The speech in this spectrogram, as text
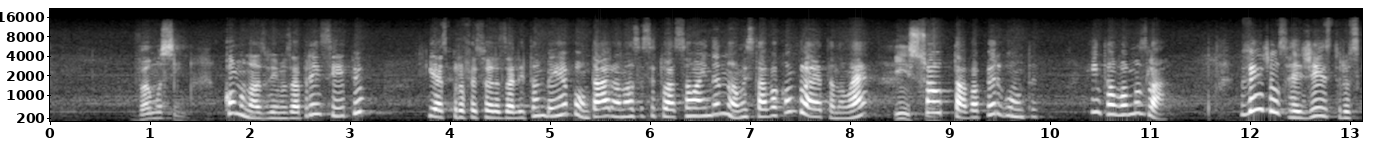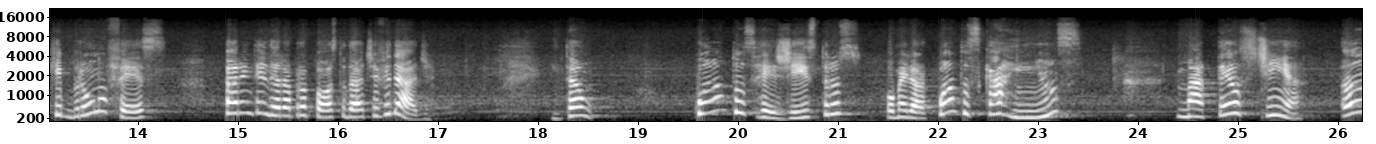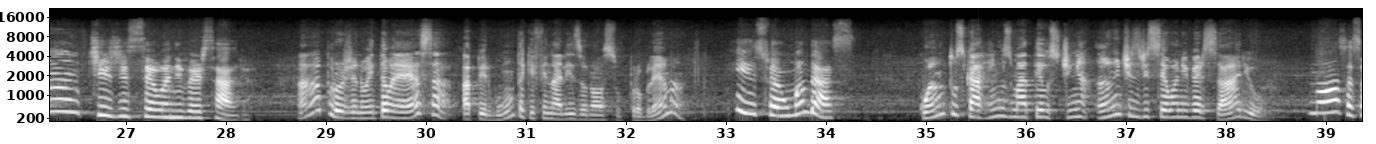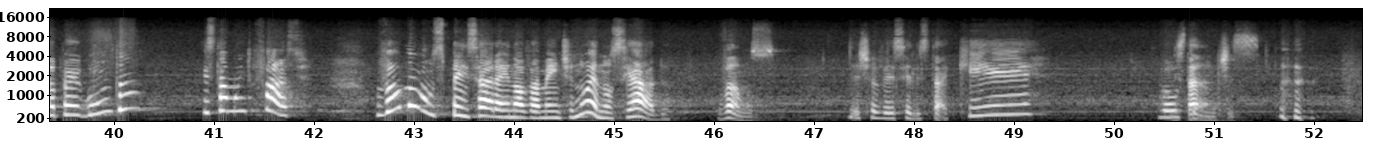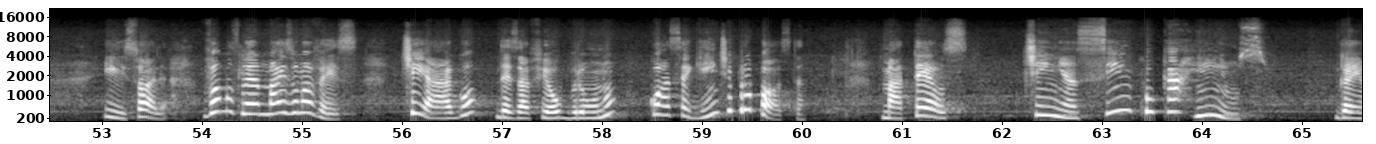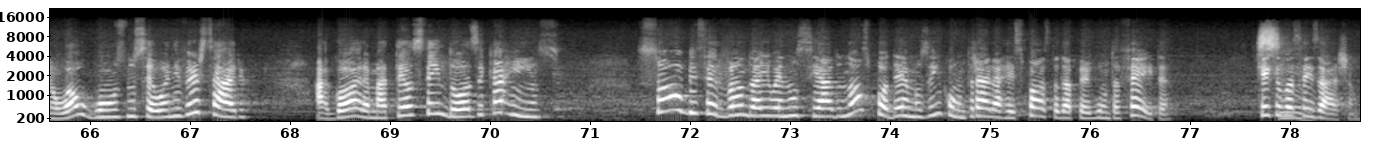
Vamos sim. Como nós vimos a princípio, e as professoras ali também apontaram, a nossa situação ainda não estava completa, não é? Isso. Faltava a pergunta. Então vamos lá. Veja os registros que Bruno fez para entender a proposta da atividade. Então, quantos registros, ou melhor, quantos carrinhos Mateus tinha antes de seu aniversário? Ah, Progenô, então é essa a pergunta que finaliza o nosso problema? Isso é uma das. Quantos carrinhos Mateus tinha antes de seu aniversário? Nossa, essa pergunta está muito fácil. Vamos pensar aí novamente no enunciado? Vamos, Deixa eu ver se ele está aqui. ele está Voltando. antes. Isso, olha. Vamos ler mais uma vez. Tiago desafiou Bruno com a seguinte proposta. Mateus tinha cinco carrinhos. Ganhou alguns no seu aniversário. Agora, Mateus tem 12 carrinhos. Só observando aí o enunciado, nós podemos encontrar a resposta da pergunta feita? O que, que vocês acham?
